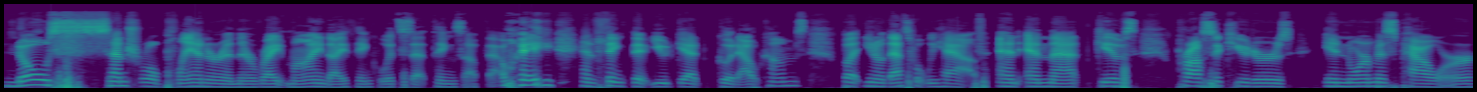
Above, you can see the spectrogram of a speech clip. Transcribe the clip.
no central planner in their right mind, I think, would set things up that way and think that you'd get good outcomes. But you know, that's what we have, and and that gives prosecutors enormous power,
